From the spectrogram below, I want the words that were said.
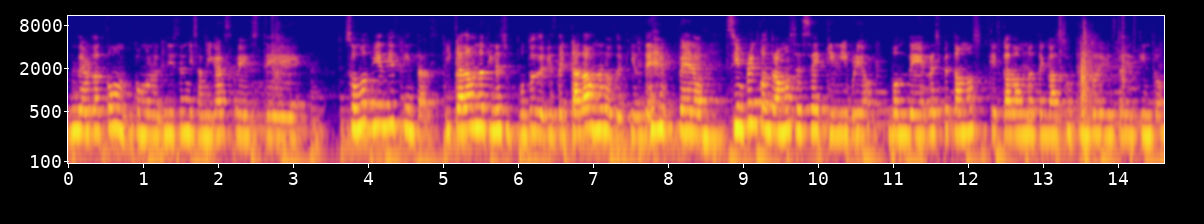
de verdad, como, como dicen mis amigas, este somos bien distintas y cada una tiene su punto de vista y cada uno los defiende, pero siempre encontramos ese equilibrio donde respetamos que cada una tenga su punto de vista distinto,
